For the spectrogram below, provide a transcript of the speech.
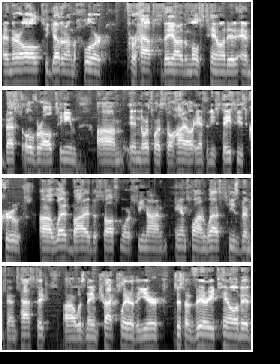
and they're all together on the floor, perhaps they are the most talented and best overall team um, in Northwest Ohio. Anthony Stacy's crew, uh, led by the sophomore phenom Antoine West, he's been fantastic. Uh, was named TRAC Player of the Year. Just a very talented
